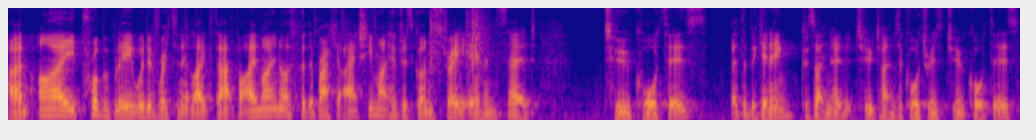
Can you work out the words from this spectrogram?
Um, I probably would have written it like that, but I might not have put the bracket. I actually might have just gone straight in and said two quarters at the beginning because I know that two times a quarter is two quarters.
